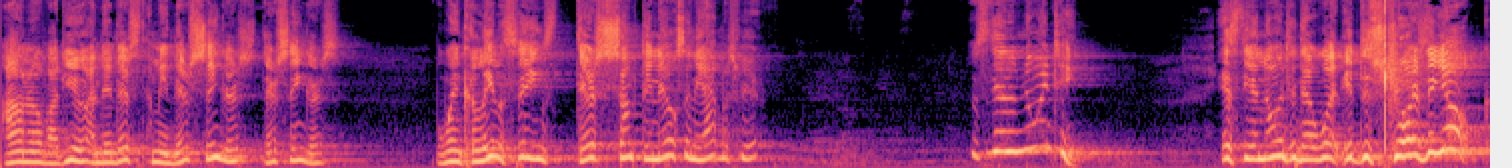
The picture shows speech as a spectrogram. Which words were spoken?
I don't know about you, and then there's, I mean, there's singers, there's singers. But when Kalila sings, there's something else in the atmosphere. It's the anointing. It's the anointing that what? It destroys the yoke.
